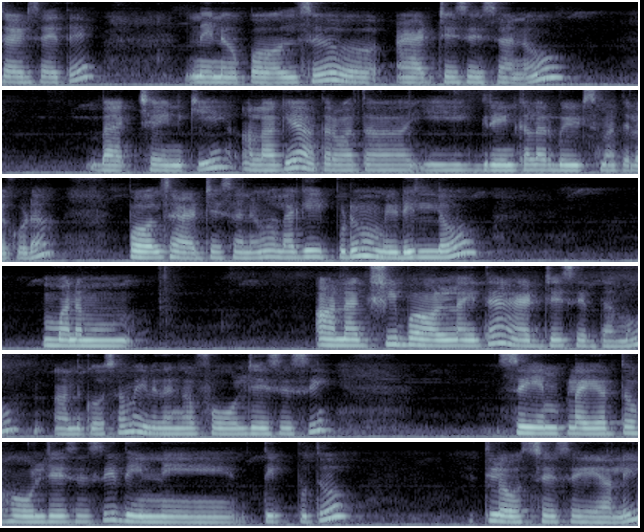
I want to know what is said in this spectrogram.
సైడ్స్ అయితే నేను పర్ల్స్ యాడ్ చేసేసాను బ్యాక్ చైన్కి. అలాగే ఆ తర్వాత ఈ గ్రీన్ కలర్ బీడ్స్ మధ్యలో కూడా పర్ల్స్ యాడ్ చేశాను. అలాగే ఇప్పుడు మిడిల్లో మనం ఆ నక్షి బాల్ని అయితే యాడ్ చేసేద్దాము. అందుకోసం ఈ విధంగా ఫోల్డ్ చేసేసి సేమ్ ప్లయర్తో హోల్డ్ చేసేసి దీన్ని తిప్పుతూ క్లోజ్ చేసేయాలి.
